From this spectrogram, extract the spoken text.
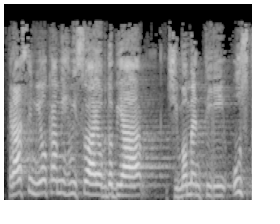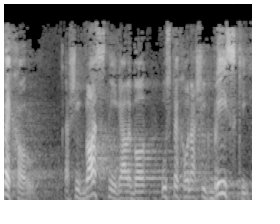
Krásnymi okamihmi sú aj obdobia či momenty úspechov, našich vlastných alebo úspechov našich blízkych.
